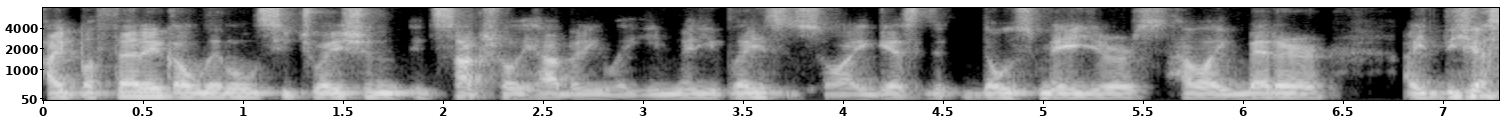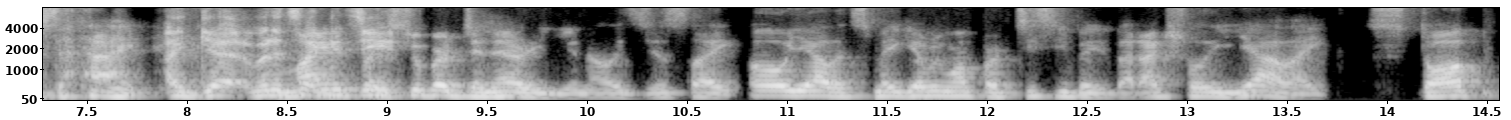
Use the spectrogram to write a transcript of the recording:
hypothetical little situation it's actually happening like in many places. So I guess th- those majors have like better ideas than I. I get, but it's Mine, like, it's like super generic, you know. It's just like, oh yeah, let's make everyone participate, but actually, yeah, like stop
